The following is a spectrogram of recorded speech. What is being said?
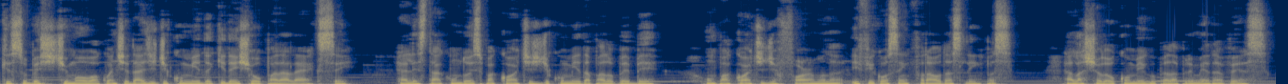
que subestimou a quantidade de comida que deixou para Alexei. Ela está com dois pacotes de comida para o bebê, um pacote de fórmula e ficou sem fraldas limpas. Ela chorou comigo pela primeira vez.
